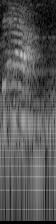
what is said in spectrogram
staff.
